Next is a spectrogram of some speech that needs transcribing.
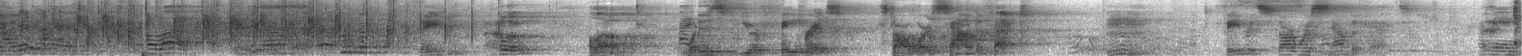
How they doing? Pull up. Thank you. Thank you. Hello. Hello. What is your favorite Star Wars sound effect? Mm. Favorite Star Wars sound effect? I mean, it's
